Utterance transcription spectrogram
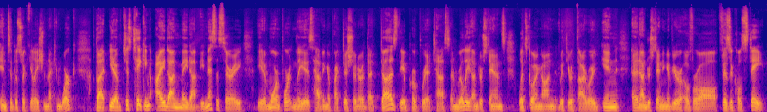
into the circulation that can work. But, you know, just taking iodine may not be necessary. You know, more importantly is having a practitioner that does the appropriate tests and really understands what's going on with your thyroid in an understanding of your overall physical state.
